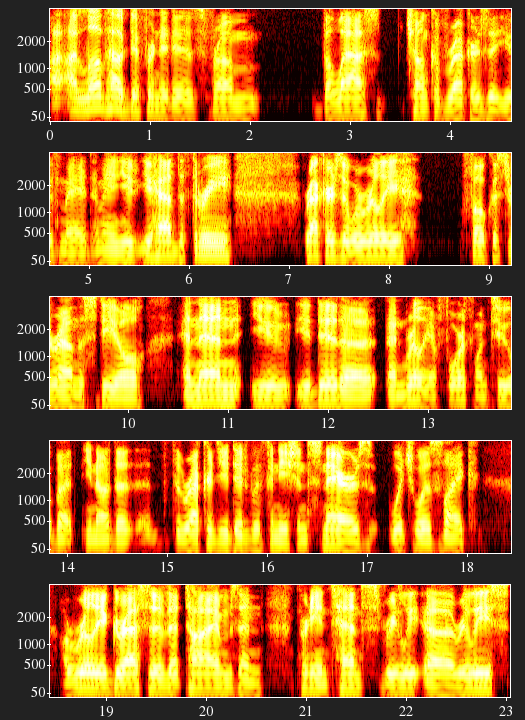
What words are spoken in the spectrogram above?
I, love how different it is from the last chunk of records that you've made. I mean, you, you had the three records that were really focused around the steel and then you you did a and really a fourth one too but you know the the record you did with Venetian Snares which was like a really aggressive at times and pretty intense rele- uh, release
